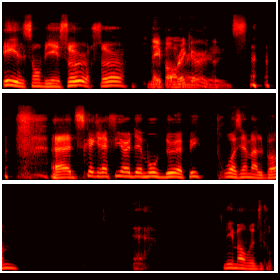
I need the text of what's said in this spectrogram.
Et ils sont bien sûr sur Napalm Records. Euh, discographie, un démo, deux EP, troisième album. Ah. Les membres du groupe.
